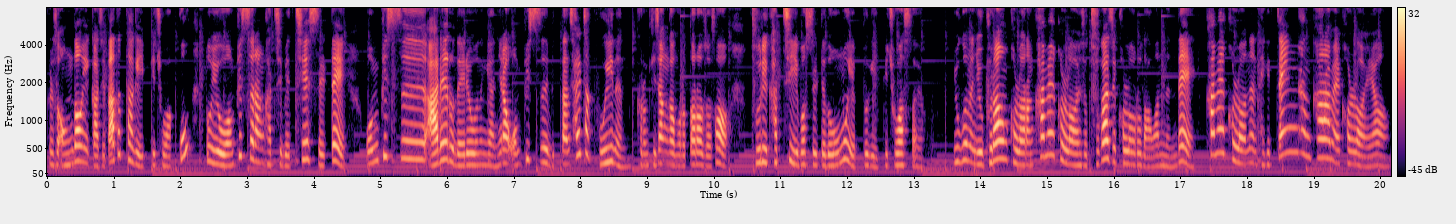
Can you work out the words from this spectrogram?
그래서 엉덩이까지 따뜻하게 입기 좋았고 또 이 원피스랑 같이 매치했을 때 원피스 아래로 내려오는 게 아니라 원피스 밑단 살짝 보이는 그런 기장감으로 떨어져서 둘이 같이 입었을 때 너무 예쁘게 입기 좋았어요. 이거는 이 브라운 컬러랑 카멜 컬러에서 두 가지 컬러로 나왔는데 카멜 컬러는 되게 쨍한 카라멜 컬러예요.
